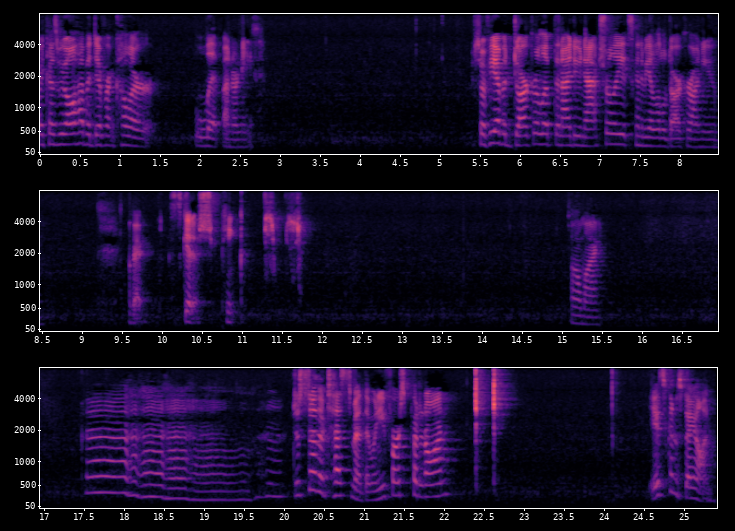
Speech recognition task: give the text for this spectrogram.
because we all have a different color lip underneath. So if you have a darker lip than I do naturally, it's gonna be a little darker on you. Okay, skittish, pink. Oh my. Just another testament that when you first put it on, it's going to stay on.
